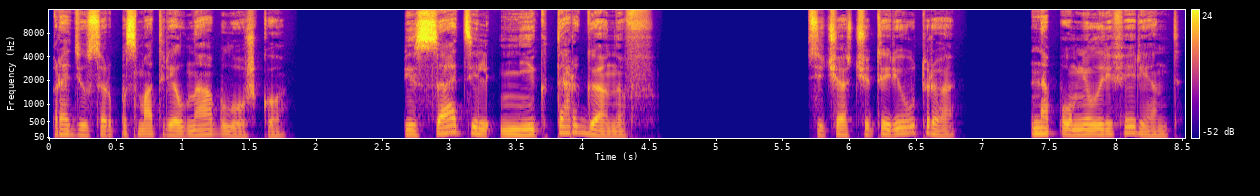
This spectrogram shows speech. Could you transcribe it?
Продюсер посмотрел на обложку. Писатель Ник Тарганов. Сейчас четыре утра, напомнил референт.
